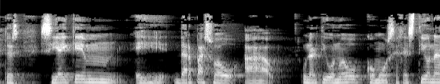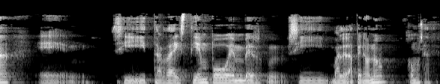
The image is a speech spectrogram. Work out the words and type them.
Entonces, si hay que mm, eh, dar paso a un activo nuevo, cómo se gestiona, eh, si tardáis tiempo en ver mm, si vale la pena o no, cómo se hace.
